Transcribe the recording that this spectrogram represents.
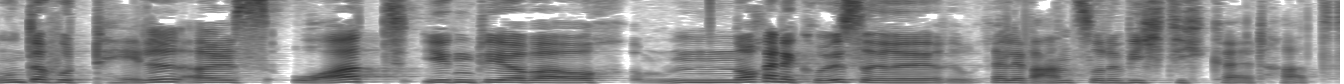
und der Hotel als Ort irgendwie aber auch noch eine größere Relevanz oder Wichtigkeit hat.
